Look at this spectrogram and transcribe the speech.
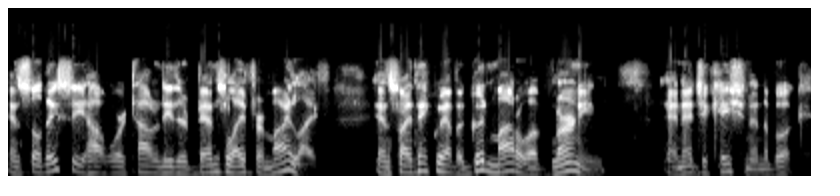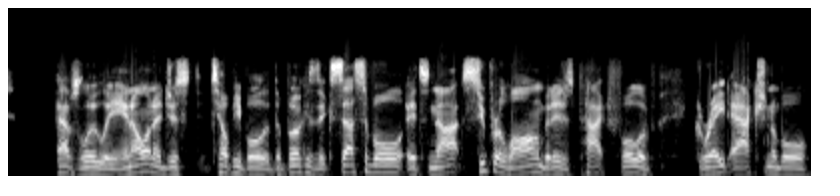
And so they see how it worked out in either Ben's life or my life. And so I think we have a good model of learning and education in the book. Absolutely. And I want to just tell people that the book is accessible. It's not super long, but it is packed full of great actionable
